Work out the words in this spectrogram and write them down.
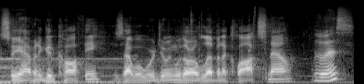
So you're having a good coffee? Is that what we're doing with our 11 o'clocks now? Louis?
